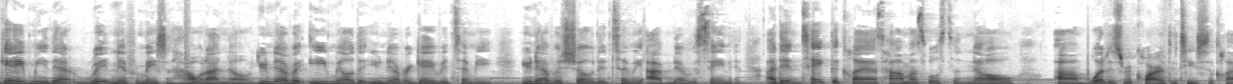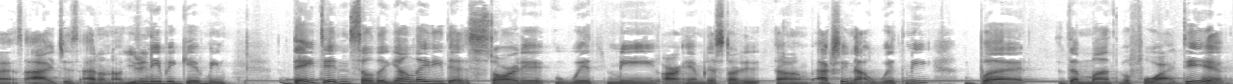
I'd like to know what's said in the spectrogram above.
gave me that written information, how would I know? You never emailed it, you never gave it to me, you never showed it to me, I've never seen it. I didn't take the class, how am I supposed to know um, what is required to teach the class? I just, I don't know. You didn't even give me they didn't. So the young lady that started with me, RM, that started um, actually not with me, but the month before I did,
